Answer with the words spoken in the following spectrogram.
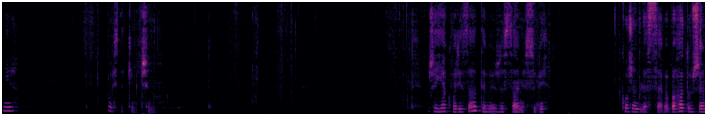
І ось таким чином. Вже як вирізати, ви вже самі собі кожен для себе. Багато вже,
